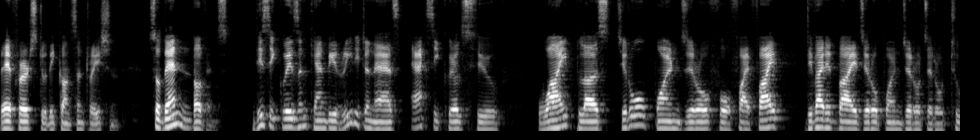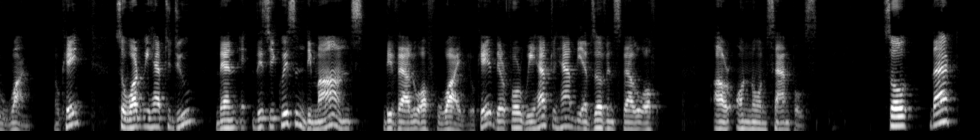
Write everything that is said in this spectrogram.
refers to the concentration. So then absorbance. This equation can be rewritten as x equals to y plus 0.0455 divided by 0.0021. Okay, so what we have to do then this equation demands the value of y. Okay, therefore we have to have the absorbance value of our unknown samples. So that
